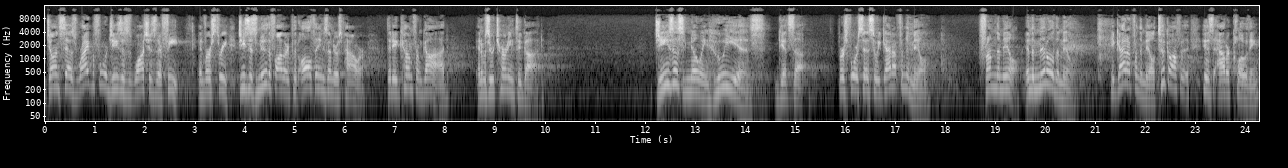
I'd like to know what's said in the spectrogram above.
John says right before Jesus washes their feet in verse 3, Jesus knew the Father had put all things under his power, that he had come from God and was returning to God. Jesus, knowing who he is, gets up. Verse 4 says, So he got up from the mill, from the mill, in the middle of the mill. He got up from the mill, took off his outer clothing,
